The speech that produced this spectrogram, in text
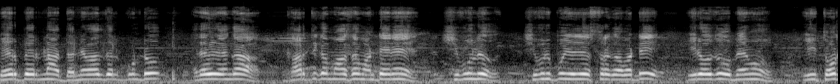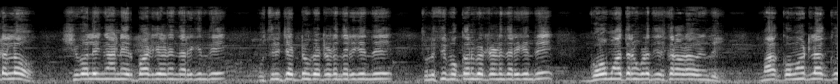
పేరు పేరున ధన్యవాదాలు తెలుపుకుంటూ అదేవిధంగా కార్తీక మాసం అంటేనే శివులు శివుని పూజ చేస్తారు కాబట్టి ఈరోజు మేము ఈ తోటలో శివలింగాన్ని ఏర్పాటు చేయడం జరిగింది. ఉసిరి చెట్టును పెట్టడం జరిగింది. తులసి మొక్కను పెట్టడం జరిగింది. గోమాతను కూడా తీసుకురావడం జరిగింది. మా కోమట్లకు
